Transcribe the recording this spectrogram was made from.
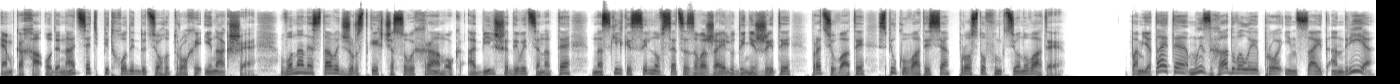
МКХ-11 підходить до цього трохи інакше. Вона не ставить жорстких часових рамок, а більше дивиться на те, наскільки сильно все це заважає людині жити, працювати, спілкуватися, просто функціонувати. Пам'ятаєте, ми згадували про інсайт Андрія?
